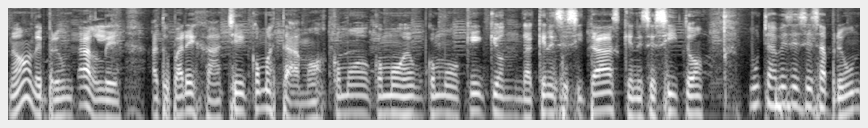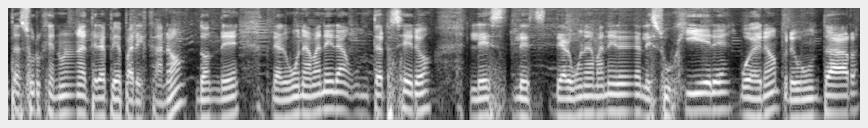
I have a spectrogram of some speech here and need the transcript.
¿no? De preguntarle a tu pareja, che, ¿cómo estamos? ¿Cómo, cómo, cómo, qué, qué onda? ¿Qué necesitas? ¿Qué necesito? Muchas veces esa pregunta surge en una terapia de pareja, ¿no? Donde de alguna manera un tercero les, les de alguna manera les sugiere, bueno, preguntar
